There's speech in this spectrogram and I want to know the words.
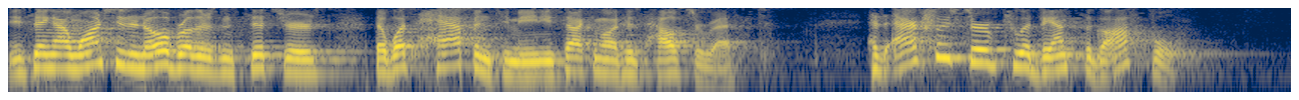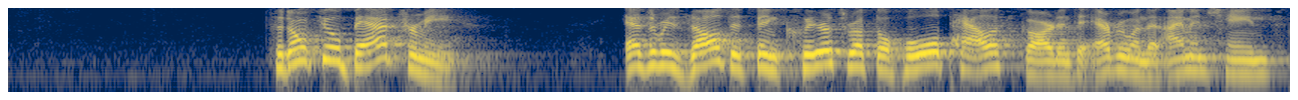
he's saying, I want you to know, brothers and sisters, that what's happened to me, and he's talking about his house arrest, has actually served to advance the gospel. So don't feel bad for me. As a result, it's been clear throughout the whole palace guard and to everyone that I'm in chains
